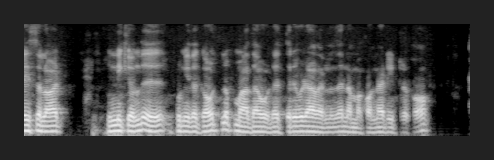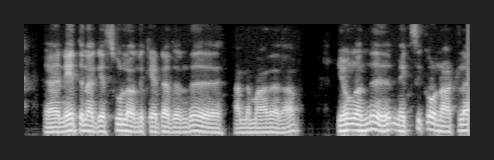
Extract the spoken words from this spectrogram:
பிரைஸ் லாட் இன்னைக்கு வந்து புனித கௌட்லப் மாதாவோட திருவிழாவை வந்து நம்ம கொண்டாடிட்டு இருக்கோம். நேற்று நான் கெஸ்ட் ஸ்கூலில் வந்து கேட்டது வந்து அந்த மாதா தான் இவங்க வந்து மெக்சிகோ நாட்டில்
